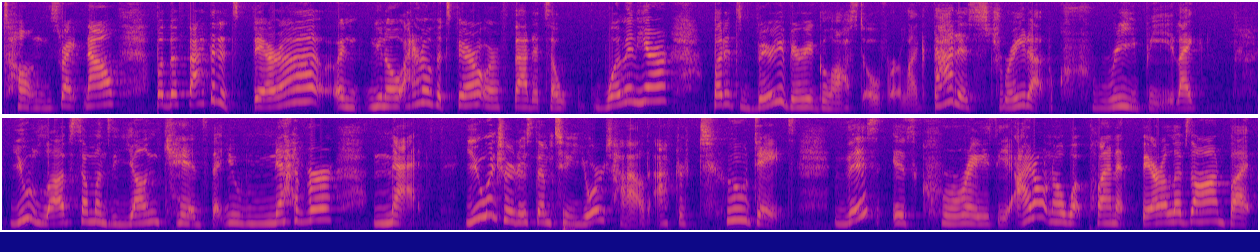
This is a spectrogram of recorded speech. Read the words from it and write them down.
tongues right now. But the fact that it's Farrah, and you know, I don't know if it's Farrah or if that it's a woman here, but it's very, very glossed over. Like that is straight up creepy. Like you love someone's young kids that you've never met. You introduce them to your child after two dates. This is crazy. I don't know what planet Farrah lives on, but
